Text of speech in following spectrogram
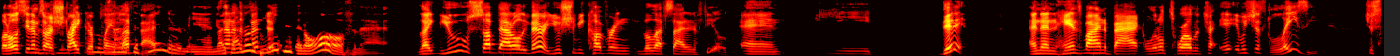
but OCM's our striker playing left back. defender, man. He's like not a I don't defender. blame him at all for that. Like you subbed out Olivera, you should be covering the left side of the field, and he did it. And then hands behind the back, a little twirl to try. It, it was just lazy, just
